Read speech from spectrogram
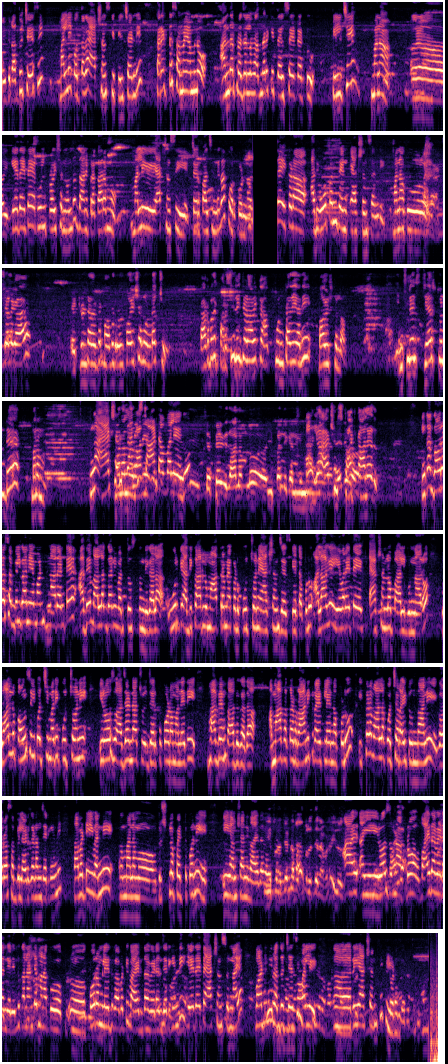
ఇది రద్దు చేసి మళ్ళీ కొత్తగా యాక్షన్స్కి పిలిచండి. కరెక్ట్ సమయంలో అందరు ప్రజలందరికీ తెలిసేటట్టు పిలిచి మన ఏదైతే రూల్ ప్రొవిజన్ ఉందో దాని ప్రకారము మళ్ళీ యాక్షన్స్ జరపాల్సిందిగా కోరుకుంటున్నాను అయితే ఇక్కడ అది ఓపెన్ యాక్షన్స్ అండి. మనకు యాక్చువల్గా ఎట్లుంటదంటే మామూలు రూల్ పొజిషన్ ఉండొచ్చు. కాకపోతే పరిశీలించడానికి హక్కు ఉంటది అని భావిస్తున్నాం. ఇన్ఫ్లుయెన్స్ చేస్తుంటే మనం ఇంకా యాక్షన్స్. స్టార్ట్ అవ్వలేదు. చెప్పే విధానంలో ఇబ్బంది కలిగింది. ఇంకా యాక్షన్ స్టార్ట్ కాలేదు. ఇంకా గౌరవ సభ్యులు కానీ ఏమంటున్నారంటే అదే వాళ్ళకి కానీ వర్తిస్తుంది గల ఊరికి అధికారులు మాత్రమే అక్కడ కూర్చొని యాక్షన్ చేసేటప్పుడు అలాగే ఎవరైతే యాక్షన్లో పాల్గొన్నారో వాళ్ళు కౌన్సిల్కి వచ్చి మరీ కూర్చొని ఈ రోజు అజెండా జరుపుకోవడం అనేది భావ్యం కాదు కదా. మాకు అక్కడ రానికి రైట్ లేనప్పుడు ఇక్కడ వాళ్ళకి వచ్చే రైట్ ఉందా అని గౌరవ సభ్యులు అడగడం జరిగింది. కాబట్టి ఇవన్నీ మనము దృష్టిలో పెట్టుకొని ఈ అంశాన్ని వాయిదా ఈ రోజు వాయిదా వేయడం జరిగింది. ఎందుకనంటే మనకు కోరం లేదు కాబట్టి వాయిదా వేయడం జరిగింది. ఏదైతే యాక్షన్స్ ఉన్నాయో వాటిని రద్దు చేసి మళ్ళీ రియాక్షన్కి పిలవడం జరుగుతుంది.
